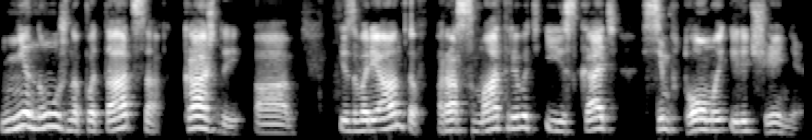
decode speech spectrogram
Не нужно пытаться каждый а, из вариантов рассматривать и искать симптомы и лечение.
